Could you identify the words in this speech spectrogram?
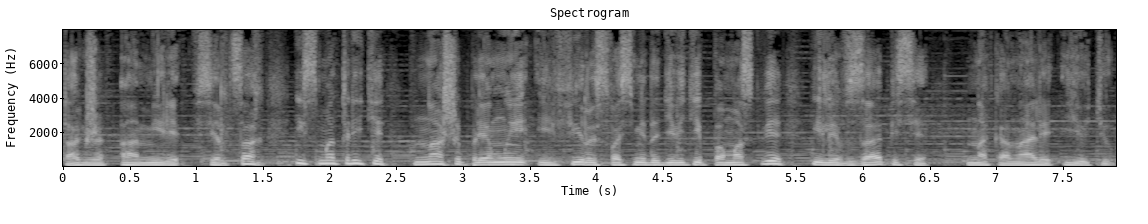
Также о мире в сердцах и смотрите наши прямые эфиры с 8 до 9 по Москве или в записи на канале YouTube.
